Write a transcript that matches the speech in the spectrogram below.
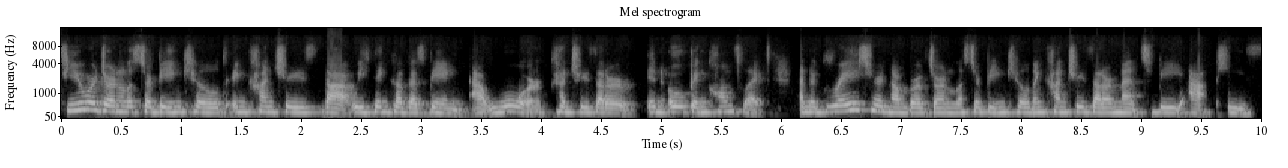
Fewer journalists are being killed in countries that we think of as being at war, countries that are in open conflict, and a greater number of journalists are being killed in countries that are meant to be at peace.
